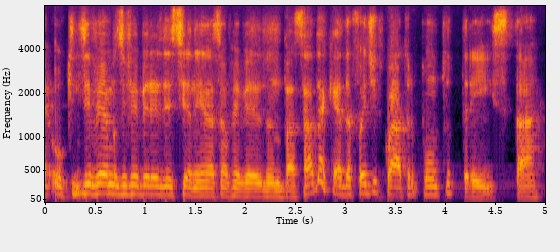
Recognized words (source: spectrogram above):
é, o que tivemos em fevereiro desse ano em relação a fevereiro do ano passado, a queda foi de 4,3, tá?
